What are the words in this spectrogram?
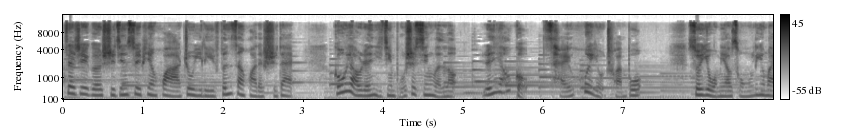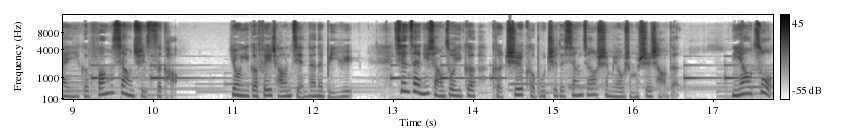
在这个时间碎片化、注意力分散化的时代，狗咬人已经不是新闻了，人咬狗才会有传播。所以我们要从另外一个方向去思考，用一个非常简单的比喻：现在你想做一个可吃可不吃的香蕉是没有什么市场的。你要做，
